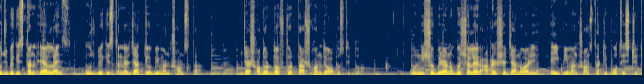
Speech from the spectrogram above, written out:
উজবেকিস্তান এয়ারলাইন্স, উজবেকিস্তানের জাতীয় বিমান সংস্থা, যা সদর দফতর তাসখন্দে অবস্থিত। উনিশশো বিরানব্বই সালের আঠাশে জানুয়ারি এই বিমান সংস্থাটি প্রতিষ্ঠিত।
